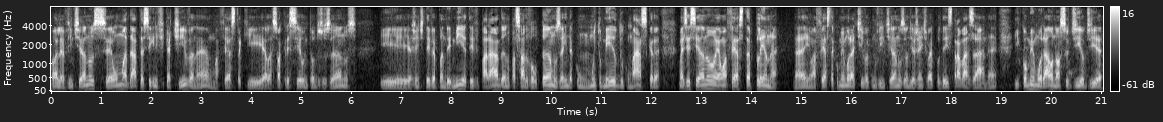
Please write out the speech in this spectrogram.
Olha, 20 anos é uma data significativa, né? Uma festa que ela só cresceu em todos os anos. E a gente teve a pandemia, teve parada. Ano passado voltamos ainda com muito medo, com máscara. Mas esse ano é uma festa plena né, em uma festa comemorativa com 20 anos, onde a gente vai poder extravasar né, e comemorar o nosso dia, o dia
